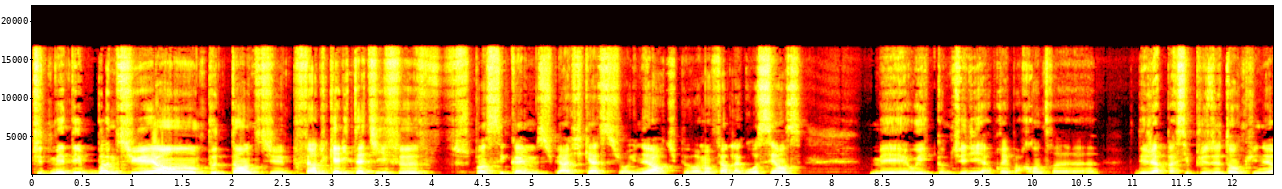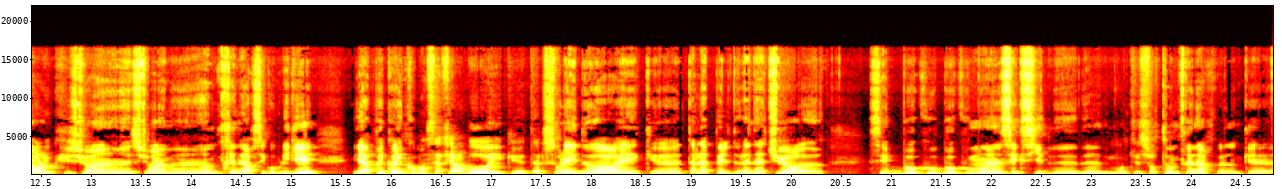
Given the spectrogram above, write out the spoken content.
tu te mets des bonnes suées en peu de temps. Tu... Pour faire du qualitatif, euh, je pense que c'est quand même super efficace. Sur une heure, tu peux vraiment faire de la grosse séance. Mais oui, comme tu dis, après, par contre. Euh, déjà passer plus de temps qu'une heure le cul sur un sur un, entraîneur c'est compliqué et après quand il commence à faire beau et que t'as le soleil dehors et que t'as l'appel de la nature euh, c'est beaucoup beaucoup moins sexy de, de, de monter sur ton entraîneur quoi donc euh,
